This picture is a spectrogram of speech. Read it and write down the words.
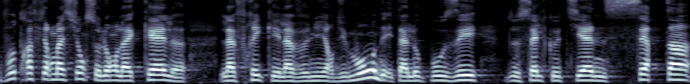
votre affirmation selon laquelle l'Afrique est l'avenir du monde est à l'opposé de celle que tiennent certains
